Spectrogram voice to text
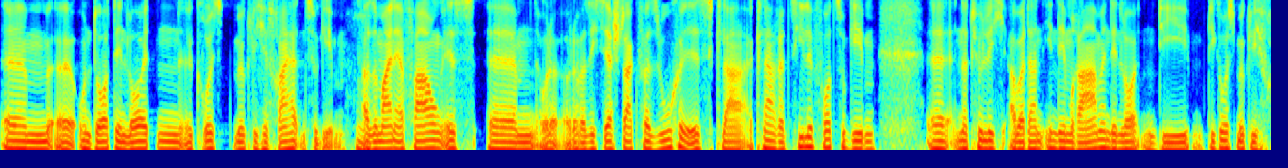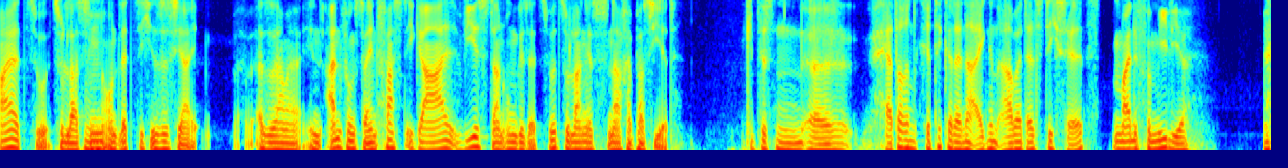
ähm, äh, und dort den Leuten äh, größtmögliche Freiheiten zu geben. Mhm. Also meine Erfahrung ist, ähm, oder, oder was ich sehr stark versuche, ist klar, klare Ziele vorzugeben, äh, natürlich, aber dann in dem Rahmen den Leuten die, die größtmögliche Freiheit zu, zu lassen. Mhm. Und letztlich ist es ja, also sagen wir, in Anführungszeichen fast egal, wie es dann umgesetzt wird, solange es nachher passiert. Gibt es einen äh, härteren Kritiker deiner eigenen Arbeit als dich selbst? Meine Familie.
